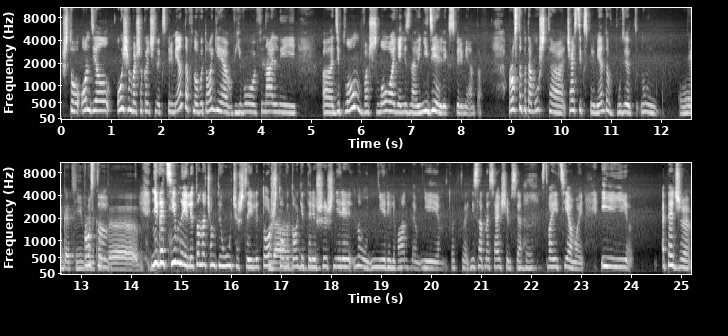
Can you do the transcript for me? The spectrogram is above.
что он делал очень большое количество экспериментов, но в итоге в его финальный э, диплом вошло, я не знаю, недели экспериментов. Просто потому что часть экспериментов будет, ну, негативный. Просто негативный или то, на чем ты учишься, или то, да. что в итоге ты решишь нере... ну, нерелевантным, не, как сказать, не соотносящимся uh-huh. с твоей темой. И опять же,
